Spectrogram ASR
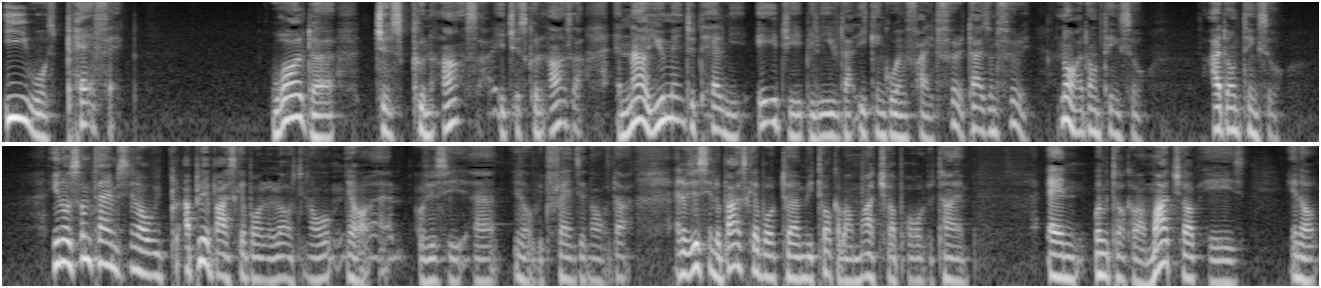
he was perfect. Wilder just couldn't answer. It just couldn't answer. And now you meant to tell me AJ believed that he can go and fight Fury, Tyson Fury. No, I don't think so. I don't think so. You know, sometimes you know we I play basketball a lot. You know, you know, um, obviously, uh, you know, with friends and all that. And just in the basketball term, we talk about matchup all the time. And when we talk about matchup, is you know,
